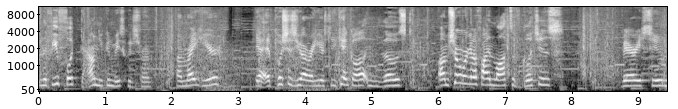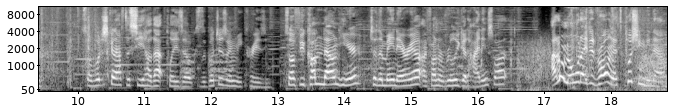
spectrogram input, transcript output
And if you flick down, you can basically just run. I'm um, right here. Yeah, it pushes you out right here, so you can't go out in those. I'm sure we're gonna find lots of glitches very soon. So we're just gonna have to see how that plays out because the glitches are gonna be crazy. So if you come down here to the main area, I found a really good hiding spot. I don't know what I did wrong. It's pushing me now.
